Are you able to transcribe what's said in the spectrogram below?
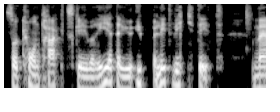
Så kontraktskriveriet är ju ypperligt viktigt. Men,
